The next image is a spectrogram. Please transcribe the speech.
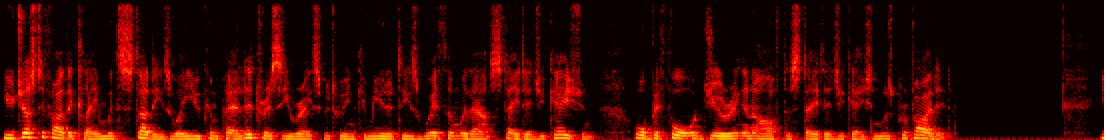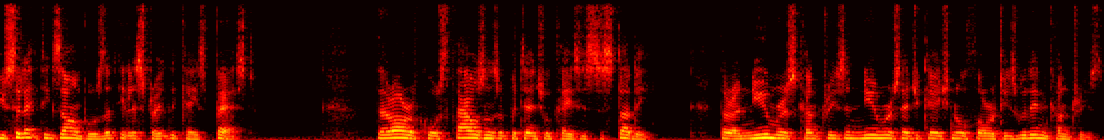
You justify the claim with studies where you compare literacy rates between communities with and without state education, or before, during, and after state education was provided. You select examples that illustrate the case best. There are, of course, thousands of potential cases to study. There are numerous countries and numerous educational authorities within countries.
